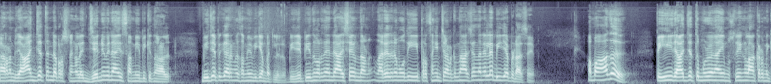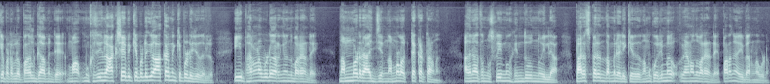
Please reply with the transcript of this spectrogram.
കാരണം രാജ്യത്തിന്റെ പ്രശ്നങ്ങളെ ജെനുവിനായി സമീപിക്കുന്ന ആൾ ബി ജെ പിക്കാരനെ സമീപിക്കാൻ പറ്റില്ലല്ലോ. ബി ജെ പി എന്ന് പറഞ്ഞാൽ എന്റെ ആശയം എന്താണ്? നരേന്ദ്രമോദി ഈ പ്രസംഗിച്ച് നടക്കുന്ന ആശയം തന്നെയല്ലേ ബി ജെ പിയുടെ ആശയം. അപ്പോൾ അത് ഇപ്പോൾ ഈ രാജ്യത്ത് മുഴുവനായി മുസ്ലിങ്ങൾ ആക്രമിക്കപ്പെട്ടല്ലോ പഹൽഗാമിന്റെ മുസ്ലിങ്ങൾ ആക്ഷേപിക്കപ്പെടുകയോ ആക്രമിക്കപ്പെടുകയോ ചെയ്തല്ലോ. ഈ ഭരണകൂടം ഇറങ്ങിയെന്ന് പറയണ്ടേ? നമ്മുടെ രാജ്യം നമ്മൾ ഒറ്റക്കെട്ടാണ്. അതിനകത്ത് മുസ്ലിമും ഹിന്ദുവൊന്നും ഇല്ല. പരസ്പരം തമ്മിലടിക്കരുത് നമുക്ക് ഒരുമ വേണമെന്ന് പറയണ്ടേ? പറഞ്ഞോ ഈ ഭരണകൂടം?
